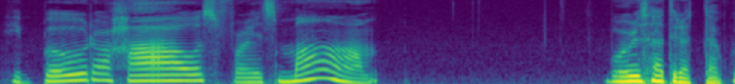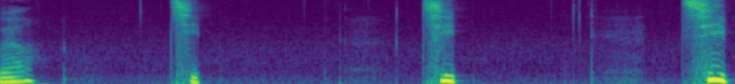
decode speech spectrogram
He bought a house for his mom. 뭘 사드렸다고요? 집, 집, 집,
